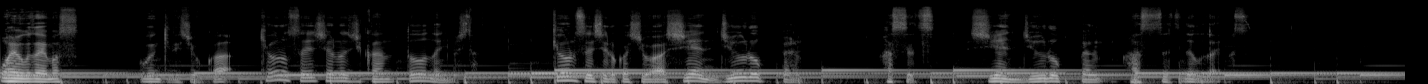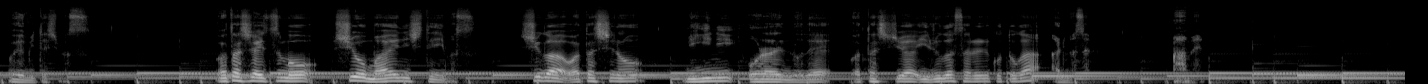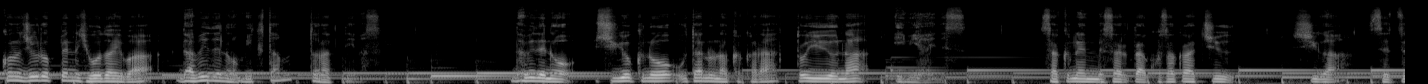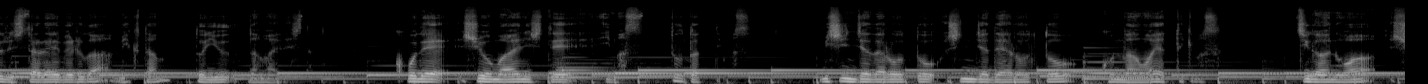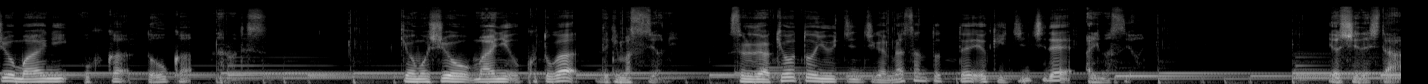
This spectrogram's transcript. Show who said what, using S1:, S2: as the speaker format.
S1: おはようございます。お元気でしょうか？今日の聖書の時間となりました。今日の聖書の歌詞は支援16編8節支援16編8節でございます。お読みいたします。私はいつも主を前にしています。主が私の右におられるので私は揺るがされることがありません。アーメンこの16編の表題はダビデのミクタムとなっています。ダビデの珠玉の歌の中からというような意味合いです。昨年召された小坂中氏が設立したレーベルがミクタムという名前でした。ここで主を前にしていますと歌っています。未信者だろうと信者であろうと困難はやってきます。違うのは主を前に置くかどうかなのです。今日も主を前に置くことができますように。それでは今日という一日が皆さんにとって良き一日でありますように。よしでした。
